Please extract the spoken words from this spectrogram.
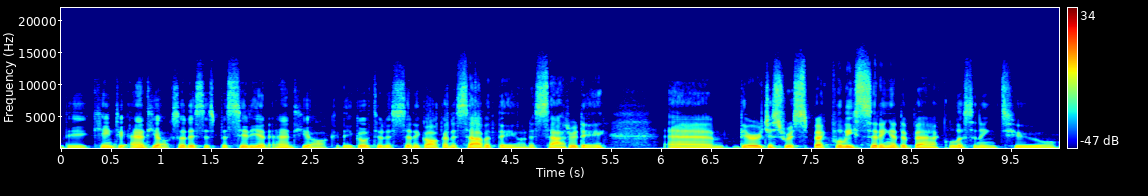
they came to Antioch. So this is Pisidian Antioch. They go to the synagogue on a Sabbath day, on a Saturday, and they're just respectfully sitting at the back listening to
